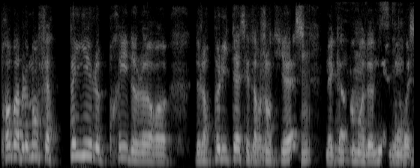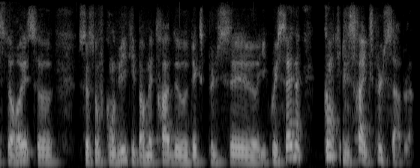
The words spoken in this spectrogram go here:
probablement faire payer le prix de leur, de leur politesse et de leur mm. gentillesse, mm. mais qu'à un moment donné, ils vont restaurer ce, ce sauf-conduit qui permettra d'expulser de, Iquisen quand il sera expulsable.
